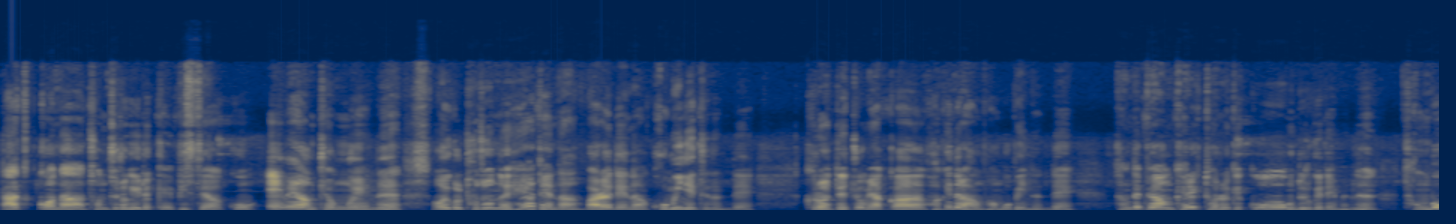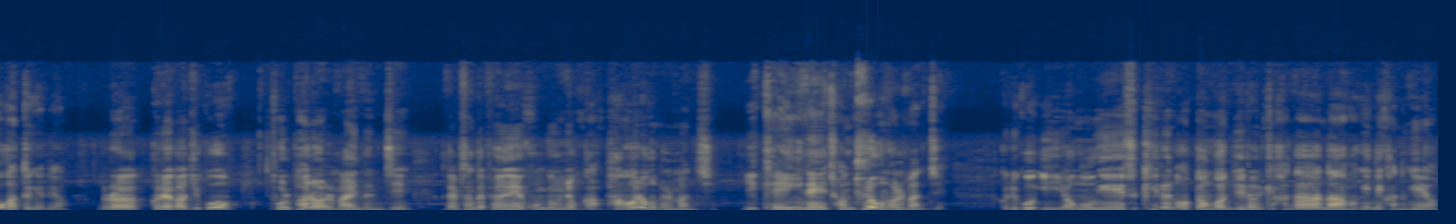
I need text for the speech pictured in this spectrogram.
낮거나 전투력이 이렇게 비슷해갖고 애매한 경우에는 어, 이걸 도전을 해야 되나 말아야 되나 고민이 드는데 그럴 때 좀 약간 확인을 하는 방법이 있는데 상대편 캐릭터를 이렇게 꾹 누르게 되면은 정보가 뜨게 돼요. 그래, 그래가지고 돌파를 얼마 했는지, 그 다음에 상대편의 공격력과 방어력은 얼마인지, 이 개인의 전투력은 얼마인지, 그리고 이 영웅의 스킬은 어떤 건지를 이렇게 하나하나 확인이 가능해요.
